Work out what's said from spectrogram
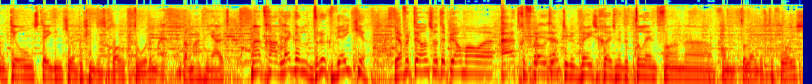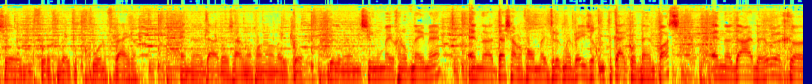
een keelontstekentje begint het geloof ik te worden. Maar ja, dat maakt niet uit. Maar het gaat lekker, druk weekje. Ja, vertel eens, wat heb je allemaal eh, Ik ben uitgefroten? natuurlijk bezig geweest met het talent van, eh van Talent of the Voice. eh, die vorige week heb ik gewonnen vrijdag. En eh, daardoor zijn we gewoon een leuke, willen we een single mee gaan opnemen. Hè? En eh, daar zijn we gewoon mee druk mee bezig om te kijken wat bij hem past. En eh, daar hebben we heel erg, eh,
